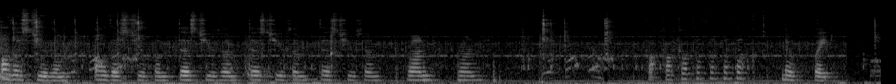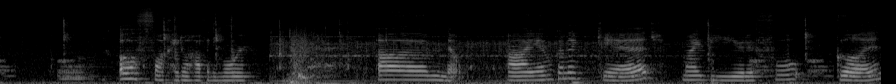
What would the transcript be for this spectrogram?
Oh, there's two of them. Oh, there's two of them. There's two of them. There's two of them. There's two of them. Run, run. Fuck, fuck, fuck, fuck, fuck, fuck, fuck. No, wait. Oh, fuck, I don't have any more. Um, no. I am gonna get my beautiful gun.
